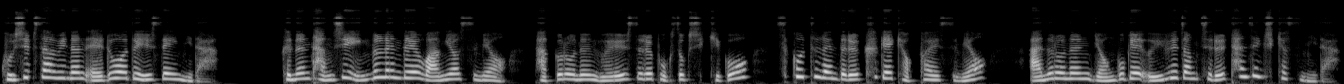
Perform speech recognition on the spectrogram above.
94위는 에드워드 1세입니다. 그는 당시 잉글랜드의 왕이었으며 밖으로는 웨일스를 복속시키고 스코틀랜드를 크게 격파했으며 안으로는 영국의 의회 정치를 탄생시켰습니다.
